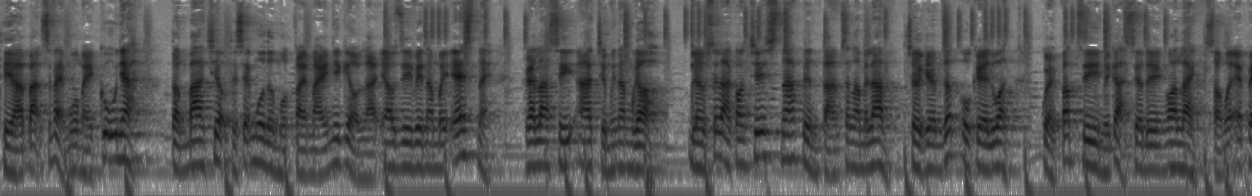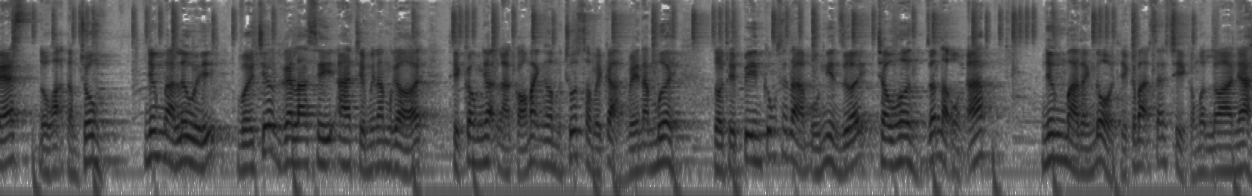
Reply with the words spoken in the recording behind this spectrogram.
thì à, bạn sẽ phải mua máy cũ nha. Tầm 3 triệu thì sẽ mua được một vài máy như kiểu là LG V50s này, Galaxy A95G. Đều sẽ là con chip Snapdragon 855, chơi game rất ok luôn. Quẩy PUBG với cả COD ngon lành, 60 FPS, đồ họa tầm trung. Nhưng mà lưu ý, với chiếc Galaxy A95G ấy thì công nhận là có mạnh hơn một chút so với cả V50. Rồi thì pin cũng sẽ là 4.500, trâu hơn, rất là ổn áp. Nhưng mà đánh đổi thì các bạn sẽ chỉ có một loa nha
